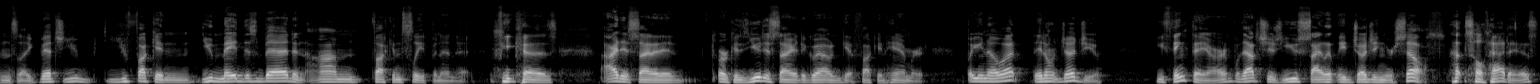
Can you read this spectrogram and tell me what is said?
and it's like, bitch, you you fucking you made this bed and I'm fucking sleeping in it because I decided or because you decided to go out and get fucking hammered. But you know what? They don't judge you. You think they are, but that's just you silently judging yourself. That's all that is.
